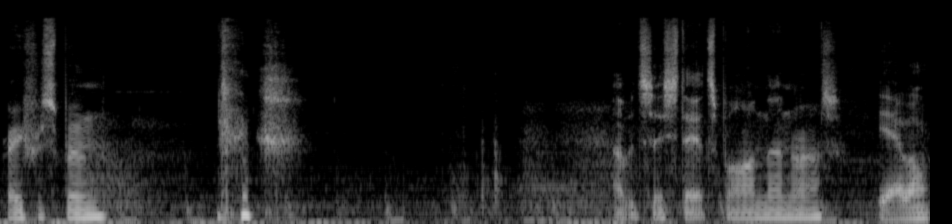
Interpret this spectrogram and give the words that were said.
Pray for Spoon. I would say stay at spawn then, Ross. Yeah, well.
